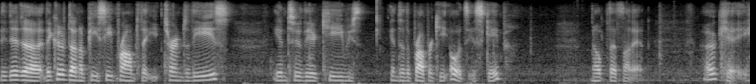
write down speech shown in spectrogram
they did uh, they could have done a PC prompt that turned these into the keys into the proper key. Oh, it's escape. Nope, that's not it. Okay.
